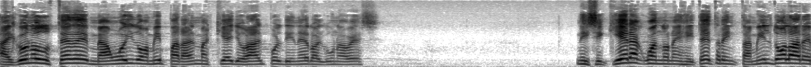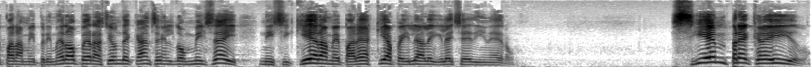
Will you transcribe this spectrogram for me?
¿Algunos de ustedes me han oído a mí pararme aquí a llorar por dinero alguna vez? Ni siquiera cuando necesité 30 mil dólares para mi primera operación de cáncer en el 2006, ni siquiera me paré aquí a pedirle a la iglesia de dinero. Siempre he creído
